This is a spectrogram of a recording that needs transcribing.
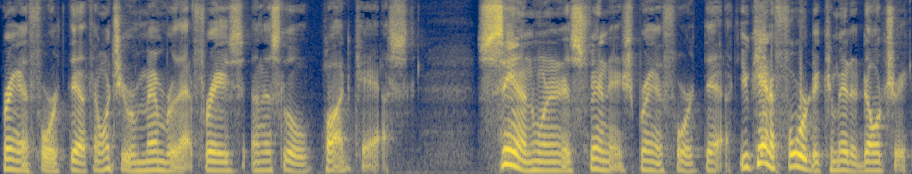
bringeth forth death. I want you to remember that phrase on this little podcast. Sin, when it is finished, bringeth forth death. You can't afford to commit adultery.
